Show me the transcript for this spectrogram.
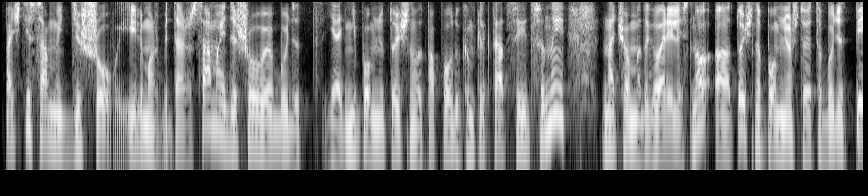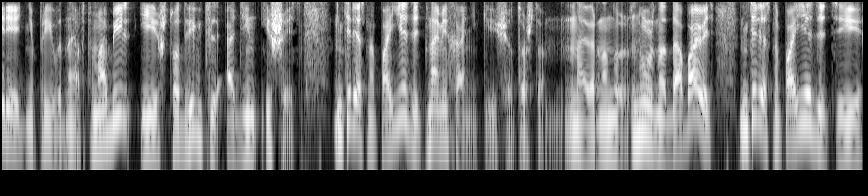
почти самый дешевый, или, может быть, даже самое дешевое будет, я не помню точно вот по поводу комплектации и цены, на чем мы договорились, но а, точно помню, что это будет переднеприводный автомобиль и что двигатель 1.6. Интересно поездить на механике еще то, что, наверное, ну, нужно добавить. Интересно поездить и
